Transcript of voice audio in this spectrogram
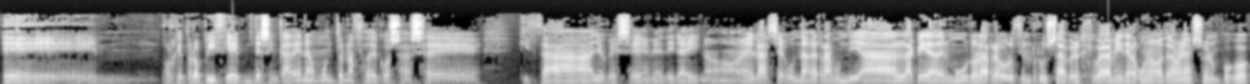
eh, porque propicia y desencadena un montonazo de cosas. Eh, quizá, yo qué sé, me diréis, ¿no? La Segunda Guerra Mundial, la caída del muro, la Revolución Rusa, pero es que para mí, de alguna u otra manera, son un poco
